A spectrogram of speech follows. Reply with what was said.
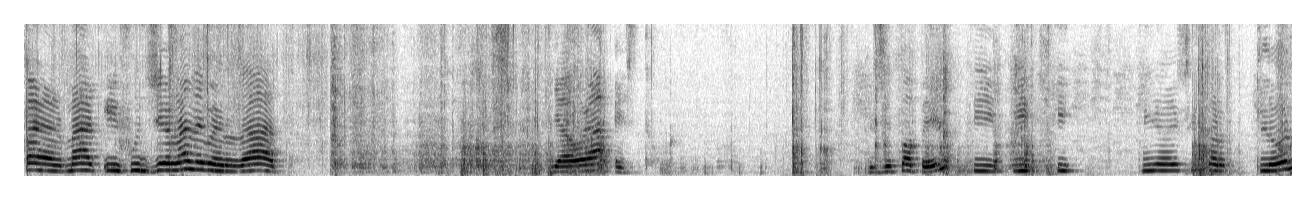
para armar y funciona de verdad. Y ahora esto. Ese papel y, y, y mira ese cartón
